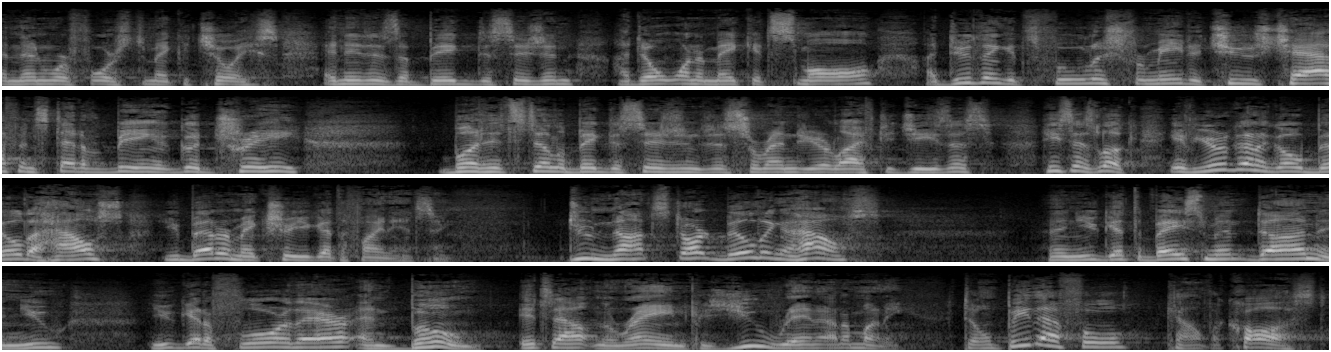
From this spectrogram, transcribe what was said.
and then we're forced to make a choice. And it is a big decision. I don't want to make it small. I do think it's foolish for me to choose chaff instead of being a good tree, but it's still a big decision to surrender your life to Jesus. He says, Look, if you're going to go build a house, you better make sure you get the financing. Do not start building a house. And you get the basement done and you, you get a floor there, and boom, it's out in the rain because you ran out of money. Don't be that fool. Count the cost.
